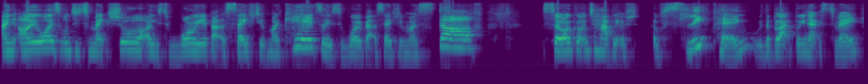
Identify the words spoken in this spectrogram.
and I always wanted to make sure I used to worry about the safety of my kids. I used to worry about the safety of my staff. So I got into habit of, of sleeping with the Blackberry next to me,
